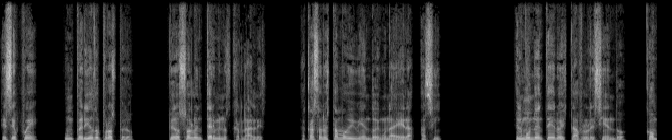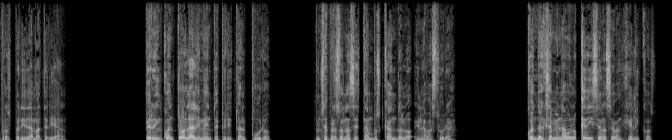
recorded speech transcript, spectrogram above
ese fue un periodo próspero, pero solo en términos carnales. ¿Acaso no estamos viviendo en una era así? El mundo entero está floreciendo con prosperidad material. Pero en cuanto al alimento espiritual puro, muchas personas están buscándolo en la basura. Cuando examinamos lo que dicen los evangélicos,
